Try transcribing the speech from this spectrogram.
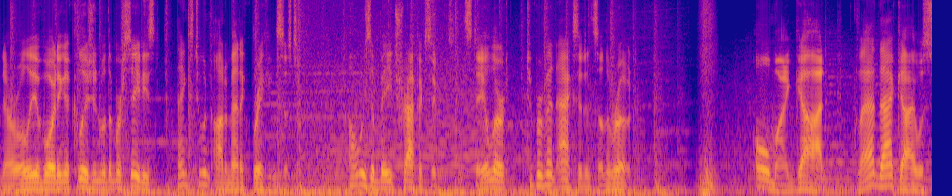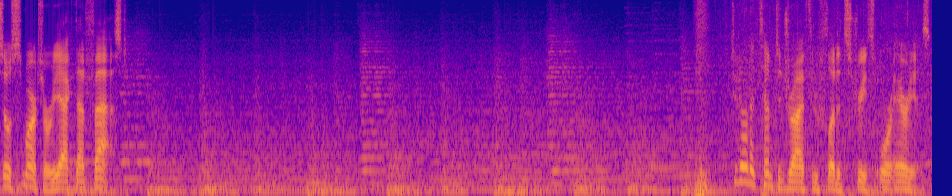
narrowly avoiding a collision with a Mercedes thanks to an automatic braking system. Always obey traffic signals and stay alert to prevent accidents on the road. Oh my god, glad that guy was so smart to react that fast. Do not attempt to drive through flooded streets or areas.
